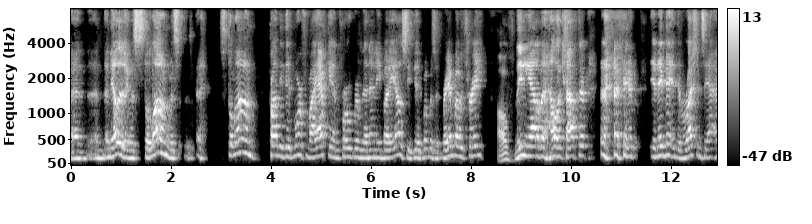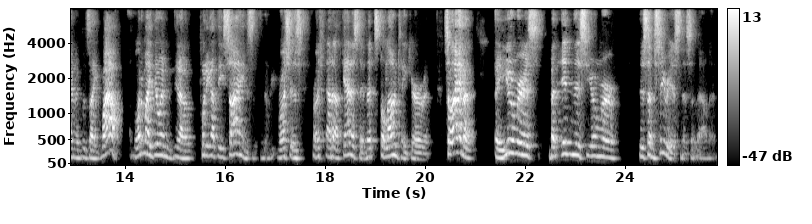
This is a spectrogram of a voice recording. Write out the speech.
and and, and the other thing was Stallone was Stallone probably did more for my Afghan program than anybody else. He did what was it, Rambo three? Oh, leaning out of a helicopter. and they made the Russians, and it was like, wow, what am I doing? You know, putting up these signs, Russia's Russia out of Afghanistan. Let Stallone take care of it. So I have a, a humorous, but in this humor, there's some seriousness about it.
